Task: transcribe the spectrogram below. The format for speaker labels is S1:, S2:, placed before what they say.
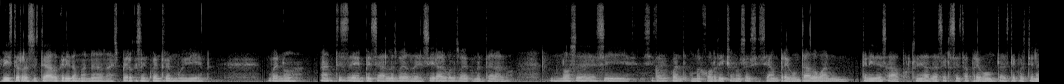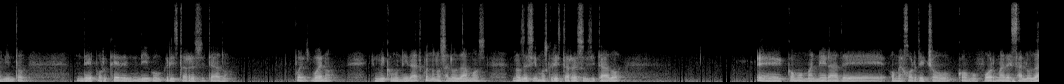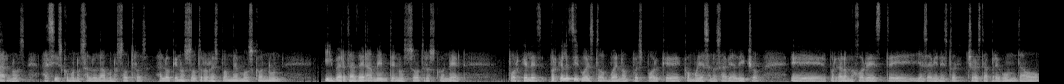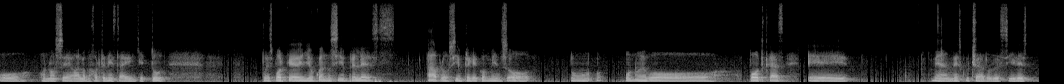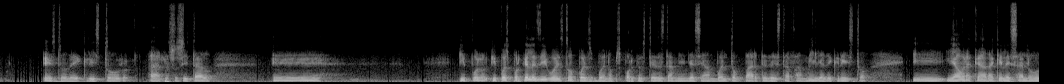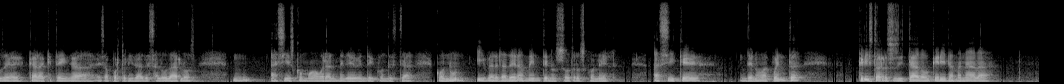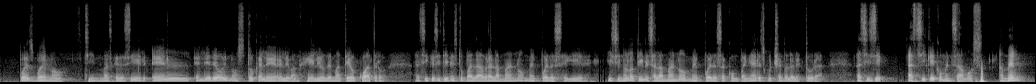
S1: Cristo resucitado, querida manada, espero que se encuentren muy bien. Bueno, antes de empezar les voy a decir algo, les voy a comentar algo. No sé si, si se dan cuenta, o mejor dicho, no sé si se han preguntado o han tenido esa oportunidad de hacerse esta pregunta, este cuestionamiento de por qué digo Cristo resucitado. Pues bueno, en mi comunidad cuando nos saludamos nos decimos Cristo resucitado eh, como manera de, o mejor dicho, como forma de saludarnos. Así es como nos saludamos nosotros, a lo que nosotros respondemos con un y verdaderamente nosotros con Él. ¿Por qué les, ¿por les digo esto? Bueno, pues porque, como ya se los había dicho, eh, porque a lo mejor este, ya se habían hecho esta pregunta o, o, no sé, o a lo mejor tenía esta inquietud. Pues porque yo cuando siempre les hablo, siempre que comienzo un, un nuevo podcast, eh, me han escuchado decir esto de Cristo ha resucitado. Eh, y, y, pues, ¿por qué les digo esto? Pues bueno, pues porque ustedes también ya se han vuelto parte de esta familia de Cristo. Y, y ahora cada que les salude, cada que tenga esa oportunidad de saludarlos, mm, así es como ahora me deben de contestar con un y verdaderamente nosotros con Él. Así que, de nueva cuenta, Cristo ha resucitado, querida manada. Pues bueno, sin más que decir, el, el día de hoy nos toca leer el Evangelio de Mateo 4. Así que si tienes tu palabra a la mano, me puedes seguir. Y si no lo tienes a la mano, me puedes acompañar escuchando la lectura. Así, así que comenzamos. Amén.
